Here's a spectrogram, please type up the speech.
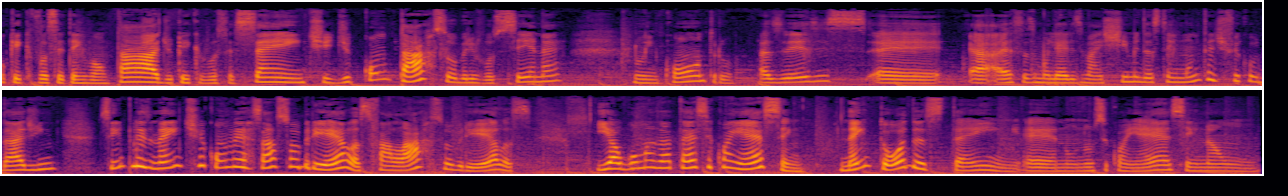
o que, que você tem vontade, o que, que você sente, de contar sobre você, né? No encontro, às vezes é, essas mulheres mais tímidas têm muita dificuldade em simplesmente conversar sobre elas, falar sobre elas. E algumas até se conhecem. Nem todas têm, é, não, não se conhecem, não,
